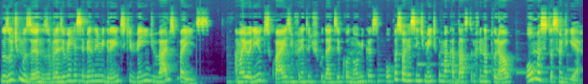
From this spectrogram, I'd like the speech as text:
Nos últimos anos, o Brasil vem recebendo imigrantes que vêm de vários países, a maioria dos quais enfrenta dificuldades econômicas ou passou recentemente por uma catástrofe natural ou uma situação de guerra.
